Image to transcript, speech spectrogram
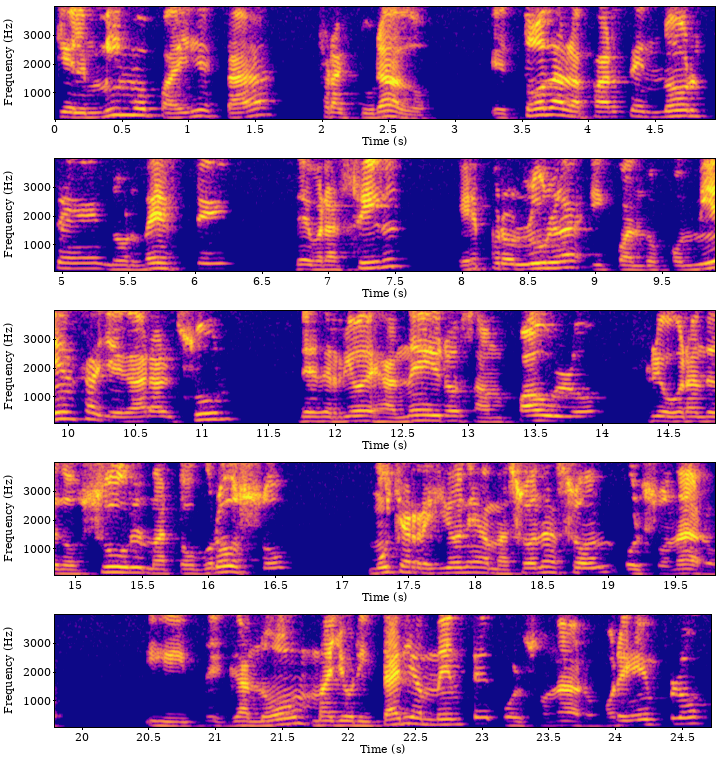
que el mismo país está fracturado. Eh, toda la parte norte, nordeste de Brasil es pro Lula y cuando comienza a llegar al sur, desde Río de Janeiro, San Paulo, Río Grande do Sul, Mato Grosso, muchas regiones amazonas son Bolsonaro y eh, ganó mayoritariamente Bolsonaro. Por ejemplo,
